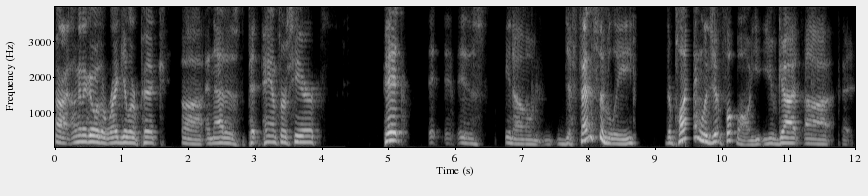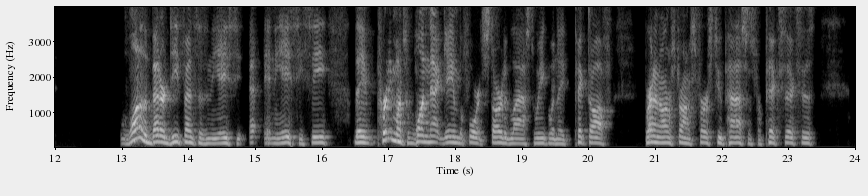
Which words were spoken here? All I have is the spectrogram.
All right, I'm going to go with a regular pick, uh, and that is the Pitt Panthers here. Pitt is, you know, defensively, they're playing legit football. You, have got uh, one of the better defenses in the AC in the ACC. They pretty much won that game before it started last week when they picked off Brennan Armstrong's first two passes for pick sixes.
